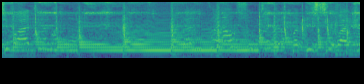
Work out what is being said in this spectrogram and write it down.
शिवाजी महाराज त्यांचं नाव शिवछत्रपती शिवाजी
